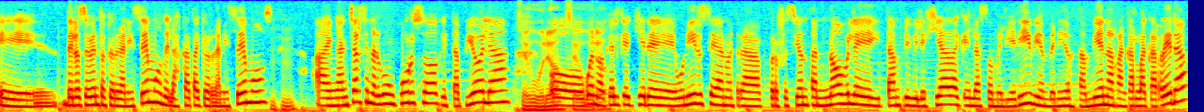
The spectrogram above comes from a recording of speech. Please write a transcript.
eh, de los eventos que organicemos, de las catas que organicemos, a engancharse en algún curso que está piola, Seguro. o seguro. bueno, aquel que quiere unirse a nuestra profesión tan noble y tan privilegiada que es la sommeliería, bienvenidos también a arrancar la carrera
